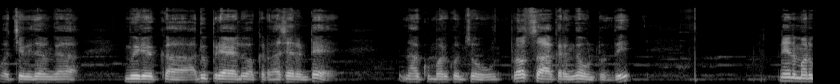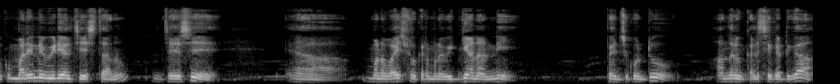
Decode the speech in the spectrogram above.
వచ్చే విధంగా మీరు యొక్క అభిప్రాయాలు అక్కడ రాశారంటే నాకు మరి కొంచెం ప్రోత్సాహకరంగా ఉంటుంది. నేను మనకు మరిన్ని వీడియోలు చేస్తాను. చేసి మన వైశ్వకర్మణ విజ్ఞానాన్ని పెంచుకుంటూ అందరం కలిసికట్టుగా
